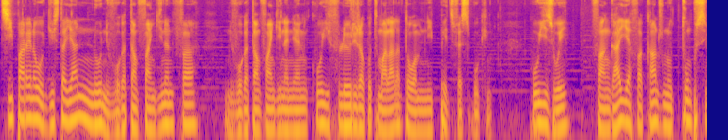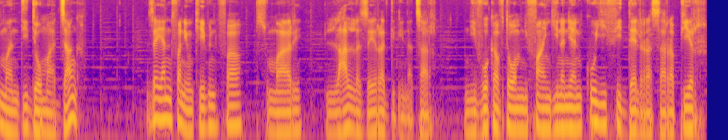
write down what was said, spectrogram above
Tsy i Paraina Auguste ihany no nivoaka tamin'ny fahanginany fa nivoaka tamin'ny fahanginany ihany koa i Fleury Rakotomalala tao amin'ny pejy Facebook-ny. Hoy izy hoe, Fa angaha i Afakandro no tompo sy mandidy ao Mahajanga? Izay ihany ny fanehoan-keviny fa somary lalina izay raha dinihina tsara. Nivoaka avy tao amin'ny fahanginany ihany koa i Fidèle Razara Pierre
